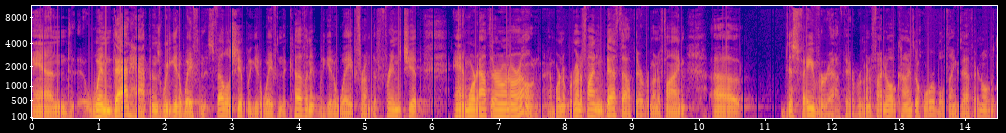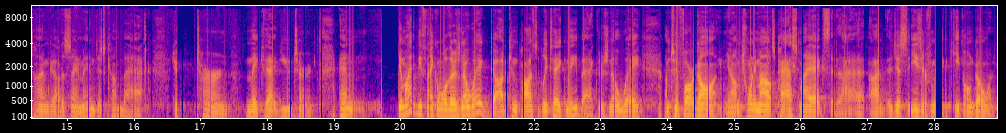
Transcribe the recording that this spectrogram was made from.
And when that happens, we get away from this fellowship, we get away from the covenant, we get away from the friendship, and we're out there on our own. And we're, we're going to find death out there. We're going to find uh, disfavor out there. We're going to find all kinds of horrible things out there. And all the time, God is saying, man, just come back. Just turn. Make that U turn. And you might be thinking, well, there's no way God can possibly take me back. There's no way. I'm too far gone. You know, I'm 20 miles past my exit. I, I, it's just easier for me to keep on going.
